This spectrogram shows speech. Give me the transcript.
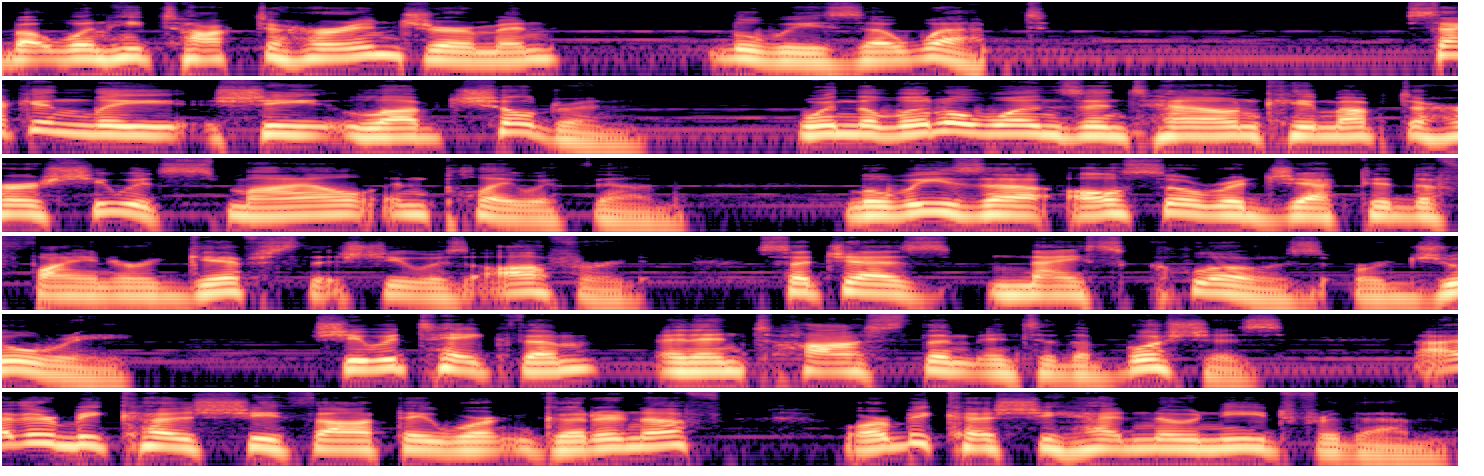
but when he talked to her in German, Louisa wept. Secondly, she loved children. When the little ones in town came up to her, she would smile and play with them. Louisa also rejected the finer gifts that she was offered, such as nice clothes or jewelry. She would take them and then toss them into the bushes, either because she thought they weren't good enough or because she had no need for them.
